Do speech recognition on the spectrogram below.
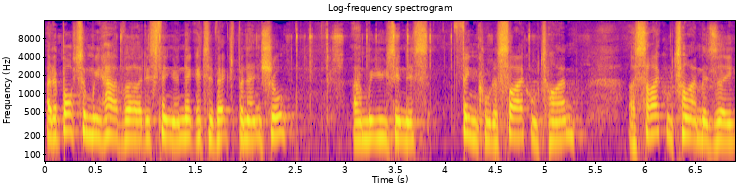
At the bottom, we have uh, this thing, a negative exponential, and we're using this thing called a cycle time. A cycle time is the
